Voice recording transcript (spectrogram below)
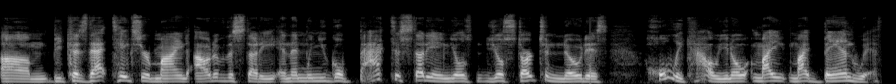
Um, because that takes your mind out of the study and then when you go back to studying you'll you'll start to notice holy cow you know my my bandwidth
